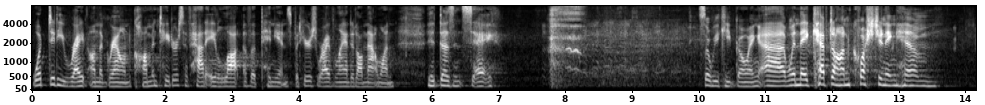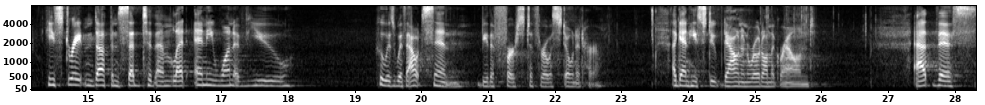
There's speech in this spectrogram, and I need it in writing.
What did he write on the ground? Commentators have had a lot of opinions, but here's where I've landed on that one. It doesn't say. so we keep going. Uh, when they kept on questioning him, he straightened up and said to them, Let any one of you who is without sin be the first to throw a stone at her. Again, he stooped down and wrote on the ground. At this,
